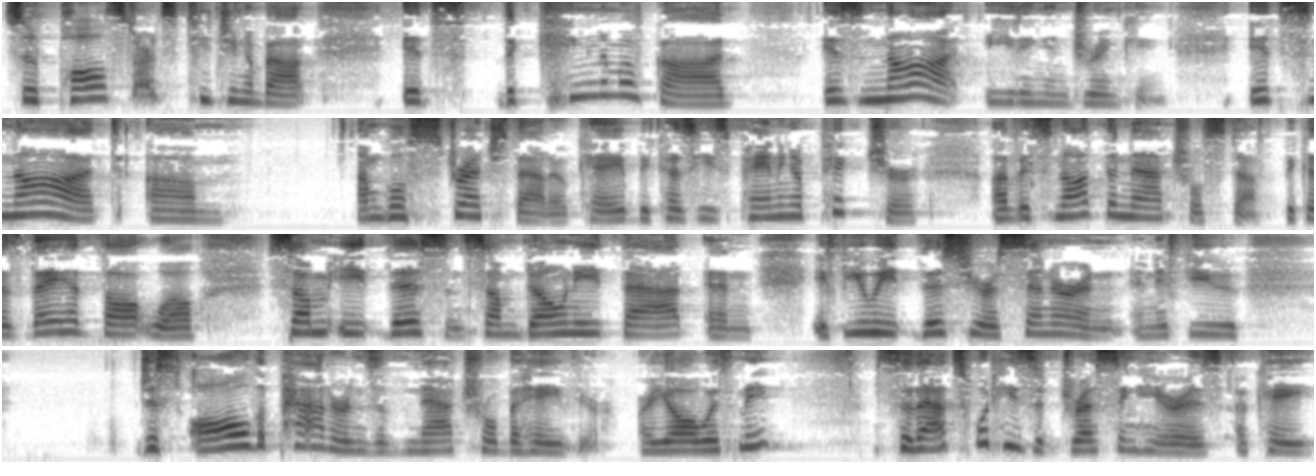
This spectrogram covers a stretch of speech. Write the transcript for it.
So Paul starts teaching about it's the kingdom of God is not eating and drinking. It's not um, I'm going to stretch that, okay? Because he's painting a picture of it's not the natural stuff. Because they had thought, well, some eat this and some don't eat that. And if you eat this, you're a sinner. And, and if you, just all the patterns of natural behavior. Are y'all with me? So that's what he's addressing here is, okay,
